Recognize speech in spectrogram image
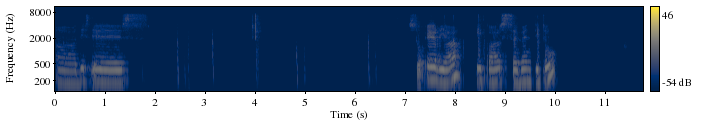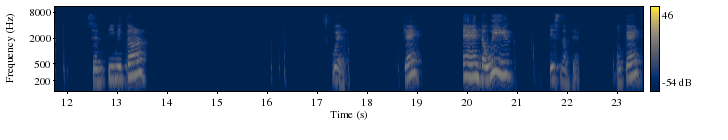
uh, this is so area equals 72 centimeter square. Okay? And the width is not there. Okay?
